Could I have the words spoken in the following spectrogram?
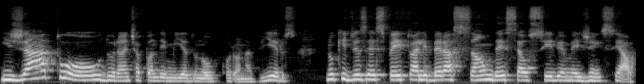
e já atuou durante a pandemia do novo coronavírus no que diz respeito à liberação desse auxílio emergencial.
